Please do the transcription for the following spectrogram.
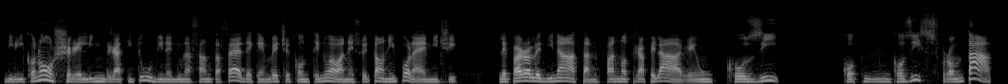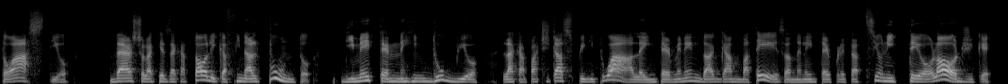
di riconoscere l'ingratitudine di una Santa Sede che invece continuava nei suoi toni polemici, le parole di Nathan fanno trapelare un così, co- un così sfrontato astio verso la Chiesa Cattolica fino al punto di metterne in dubbio la capacità spirituale, intervenendo a gamba tesa nelle interpretazioni teologiche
